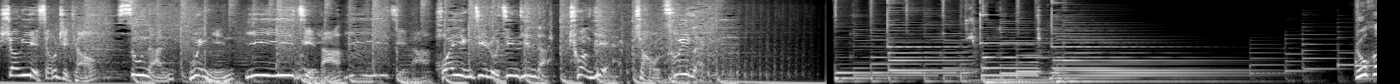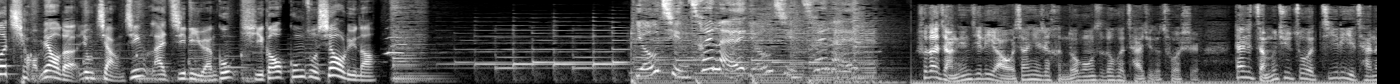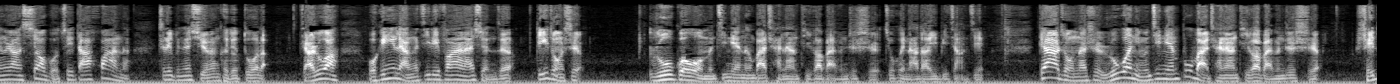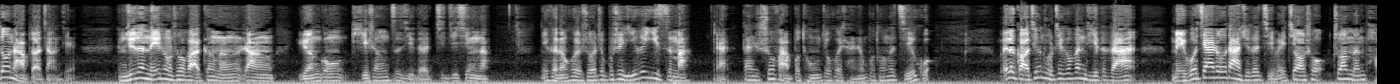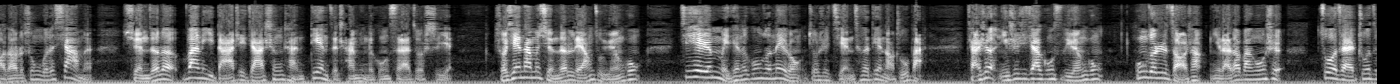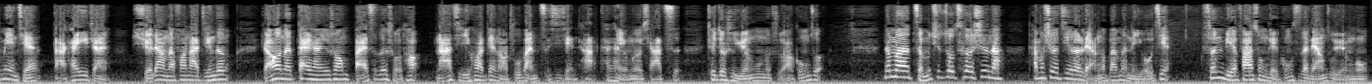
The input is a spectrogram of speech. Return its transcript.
商业小纸条苏南为您一一解答，一一解答。欢迎进入今天的创业找崔磊。如何巧妙的用奖金来激励员工，提高工作效率呢？有请崔磊，有请崔磊。说到奖金激励啊，我相信是很多公司都会采取的措施。但是怎么去做激励才能让效果最大化呢？这里边的学问可就多了。假如啊，我给你两个激励方案来选择，第一种是，如果我们今年能把产量提高百分之十，就会拿到一笔奖金；第二种呢是，如果你们今年不把产量提高百分之十，谁都拿不到奖金。你觉得哪种说法更能让员工提升自己的积极性呢？你可能会说，这不是一个意思吗？哎，但是说法不同，就会产生不同的结果。为了搞清楚这个问题的答案，美国加州大学的几位教授专门跑到了中国的厦门，选择了万利达这家生产电子产品的公司来做实验。首先，他们选择了两组员工，这些人每天的工作内容就是检测电脑主板。假设你是这家公司的员工，工作日早上你来到办公室，坐在桌子面前，打开一盏雪亮的放大镜灯，然后呢戴上一双白色的手套，拿起一块电脑主板仔细检查，看看有没有瑕疵。这就是员工的主要工作。那么怎么去做测试呢？他们设计了两个版本的邮件，分别发送给公司的两组员工。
